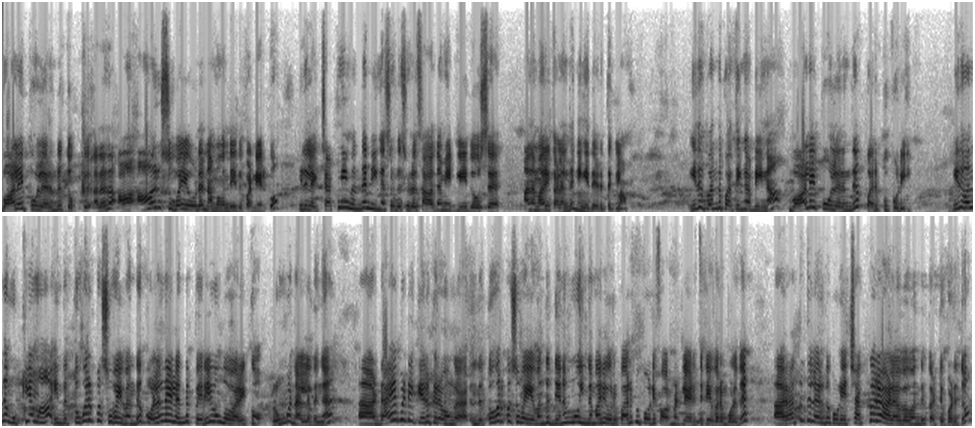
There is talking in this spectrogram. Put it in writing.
வாழைப்பூல இருந்து தொக்கு. அதாவது ஆ- ஆறு சுவையோடு நம்ம வந்து இது பண்ணியிருக்கோம் இதில் சட்னி வந்து நீங்கள் சுட சுட சாதம் இட்லி தோசை அந்த மாதிரி கலந்து நீங்கள் இதை எடுத்துக்கலாம். இது வந்து பார்த்தீங்க அப்படின்னா வாழைப்பூல இருந்து பருப்பு பொடி. இது வந்து முக்கியமாக இந்த துவர்ப்பு சுவை வந்து குழந்தையிலேருந்து பெரியவங்க வரைக்கும் ரொம்ப நல்லதுங்க. டயபெட்டிக் இருக்கிறவங்க இந்த துவர்ப்பு சுவையை வந்து தினமும் இந்த மாதிரி ஒரு பருப்பு பொடி ஃபார்மேட்டில் எடுத்துகிட்டே வரும்பொழுது ரத்தத்தில் இருக்கக்கூடிய சர்க்கரை அளவை வந்து கட்டுப்படுத்தும்.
